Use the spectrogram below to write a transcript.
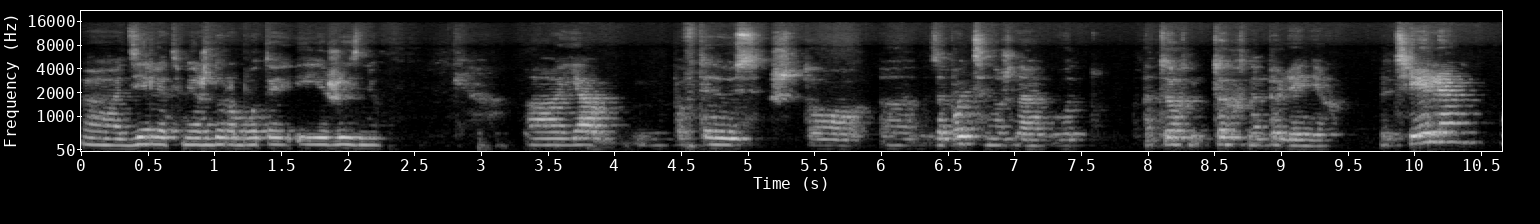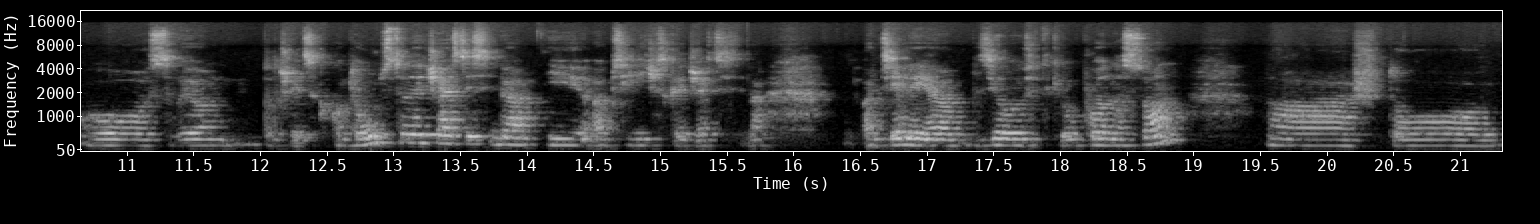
делят между работой и жизнью. А, Я повторюсь, что э, заботиться нужно вот о трех, трех направлениях. О теле, о своем, получается, каком-то умственной части себя и о психической части себя. О теле я делаю все-таки упор на сон, а, что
